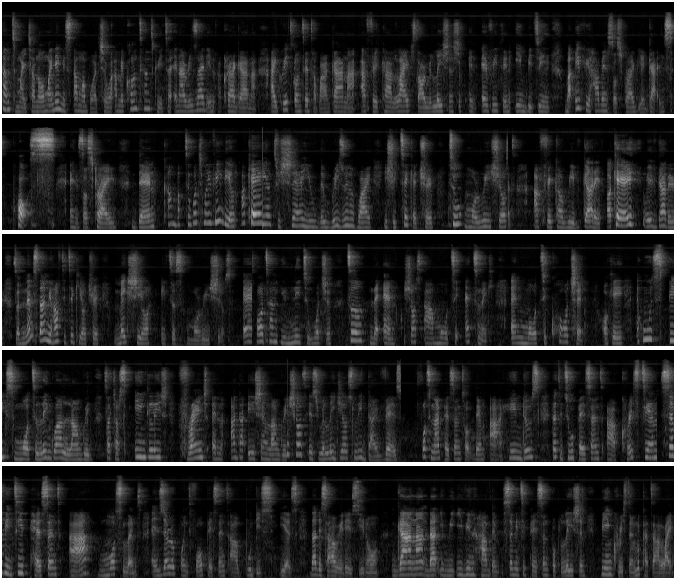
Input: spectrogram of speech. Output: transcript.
Welcome to my channel. My name is Ama Boakyewaa. I'm a content creator and I reside in Accra, Ghana. I create content about Ghana, Africa, lifestyle, relationship, and everything in between. But if you haven't subscribed yet, guys, pause and subscribe. Then come back to watch my video. Okay, here to share you the reason why you should take a trip to Mauritius Africa, we've got it. Okay, we've got it. So next time you have to take your trip, make sure it is Mauritius. Important, you need to watch it till the end. Mauritius are multi-ethnic and multicultural okay who speaks multilingual language such as english french and other asian languages Mauritius is religiously diverse 49% of them are Hindus, 32% are Christian, 70% are Muslims, and 0.4% are Buddhists. Yes, that is how it is, you know. Ghana, that we even have the 70% population being Christian. Look at our life.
